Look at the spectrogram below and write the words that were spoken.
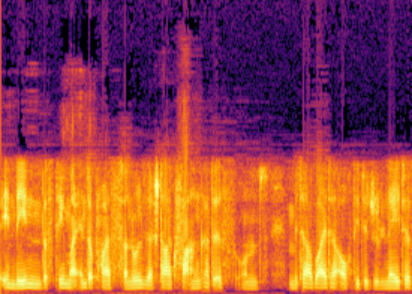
in denen das Thema Enterprise 2.0 sehr stark verankert ist und Mitarbeiter, auch die Digital Natives,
